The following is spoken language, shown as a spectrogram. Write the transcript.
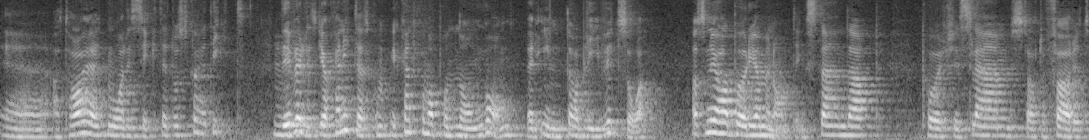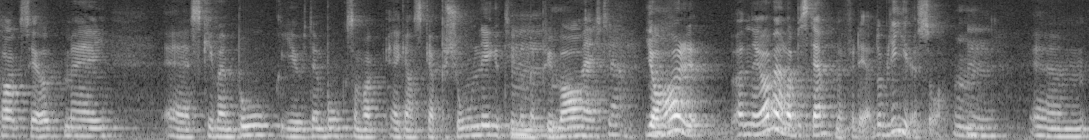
Eh, att har jag ett mål i sikte, då ska jag dit. Det är väldigt, jag, kan inte, jag kan inte komma på någon gång där det inte har blivit så. Alltså när jag har börjat med någonting, stand-up, poetry slam, starta företag, säga upp mig, eh, skriva en bok, ge ut en bok som var, är ganska personlig och till och med Mm, privat. Verkligen. Jag har, när jag väl har bestämt mig för det, då blir det så. Mm. Ehm,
